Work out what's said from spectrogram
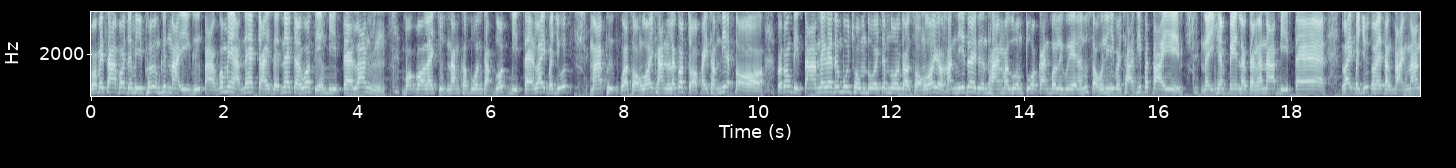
ก็ไม่ทราบว่าจะมีเพิ่มขึ้นมาอีกหรือเปล่าก็ไม่อาจแน่ใจ แต่แน่ใจว่าเสียงบีบแต่ลั่นบกอะไรจุดนำขบวนขับรถบีบแต่ไล่ประยุทธ์มาผึบกว่า 200 คัน แล้วก็จาะไปทำเนียบต่อ ก็ต้องติดตามนะครับท่านผู้ชมโดยจำนวนกว่า 200 กว่าคันนี้ได้เดินทางมารวมตัวกันบริเวณอนุสาวรีย์ประชาธิปไตย ในแคมเปญต่างๆนานาบีบแต่ไล่ประยุทธ์อะไรต่างๆนั้น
